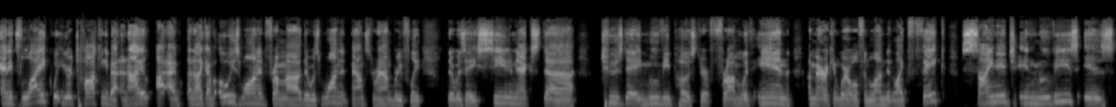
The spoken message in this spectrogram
and it's like what you're talking about. And I, I, I've, and like I've always wanted from. Uh, there was one that bounced around briefly. There was a see you next. Uh, Tuesday movie poster from within American Werewolf in London. Like fake signage in movies is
